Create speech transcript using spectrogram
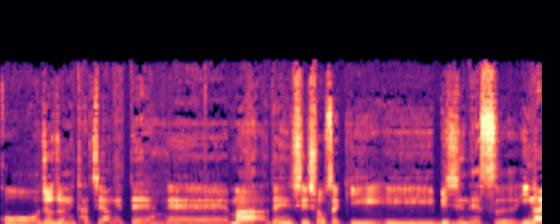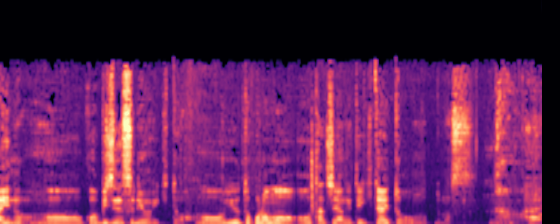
こう徐々に立ち上げて、うん、えー、まあ、電子書籍ビジネス以外の、うん、こうビジネス領域というところも立ち上げていきたいと思ってます。なるほど、はい。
